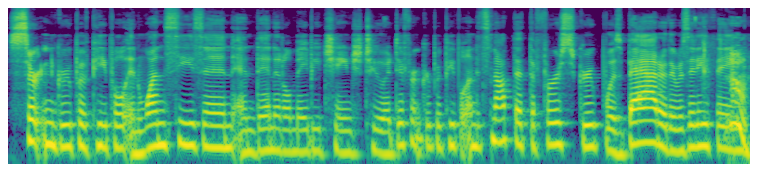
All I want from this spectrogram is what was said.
certain group of people in one season and then it'll maybe change to a different group of people and it's not that the first group was bad or there was anything No.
